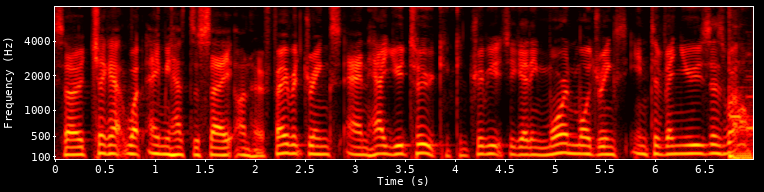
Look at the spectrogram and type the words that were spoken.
So check out what Amy has to say on her favorite drinks and how you too can contribute to getting more and more drinks into venues as well.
